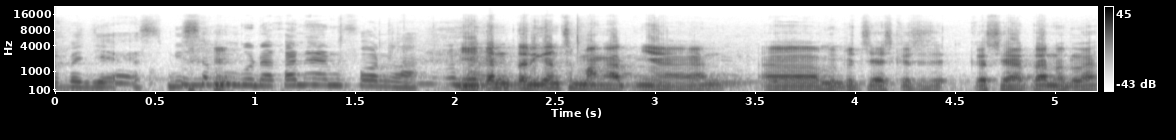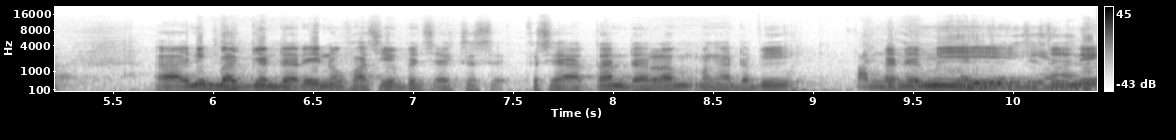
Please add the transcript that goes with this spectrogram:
BPJS. Bisa menggunakan handphone lah. Ya kan tadi kan semangatnya kan eh, BPJS Kese- Kesehatan adalah eh, ini bagian dari inovasi BPJS Kese- Kesehatan dalam menghadapi Pandemi, pandemi. Justru iya. ini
